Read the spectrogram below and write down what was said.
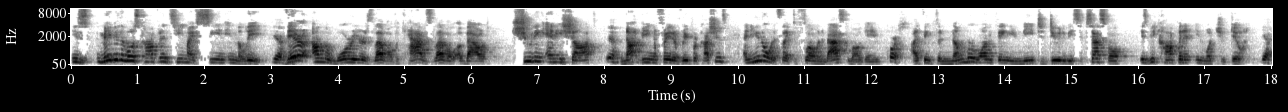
is maybe the most confident team I've seen in the league. Yeah. They're on the Warriors level, the Cavs level, about shooting any shot, Yeah. not being afraid of repercussions. And you know what it's like to flow in a basketball game. Of course. I think the number one thing you need to do to be successful is be confident in what you're doing. Yeah.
